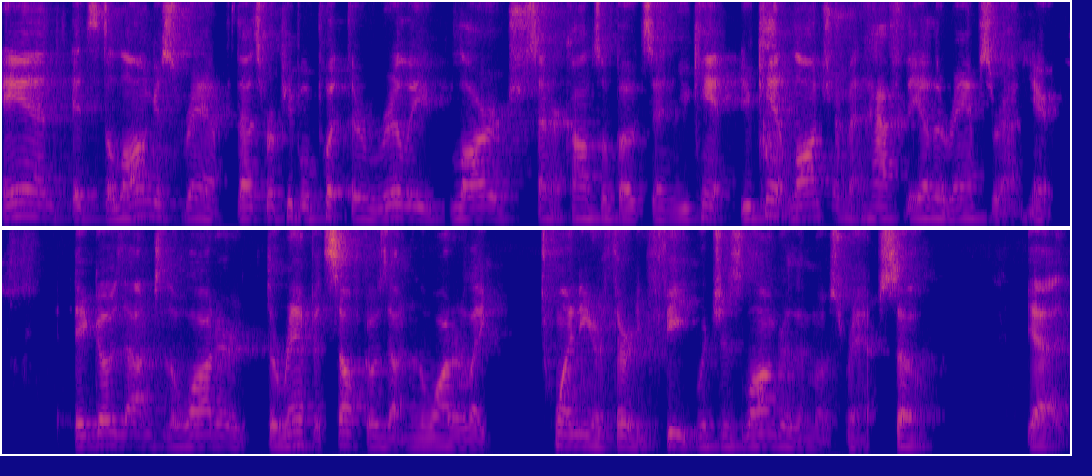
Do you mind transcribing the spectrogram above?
and it's the longest ramp. That's where people put their really large center console boats in. You can't you can't launch them at half the other ramps around here. It goes out into the water. The ramp itself goes out into the water like 20 or 30 feet, which is longer than most ramps. So, yeah,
